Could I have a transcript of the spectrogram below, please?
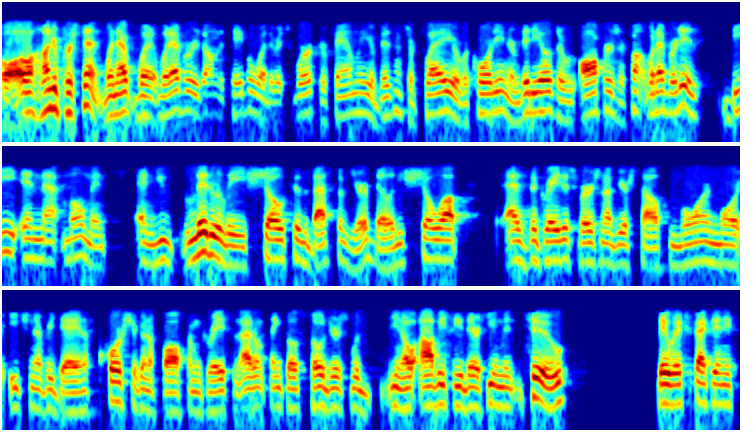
all 100%. Whenever, whatever is on the table, whether it's work or family or business or play or recording or videos or offers or fun, whatever it is, be in that moment and you literally show to the best of your ability, show up as the greatest version of yourself more and more each and every day. And of course you're going to fall from grace. And I don't think those soldiers would, you know, obviously they're human too they would expect anything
